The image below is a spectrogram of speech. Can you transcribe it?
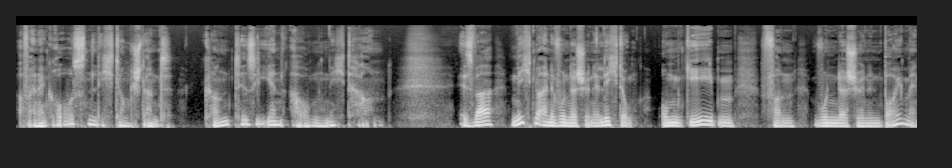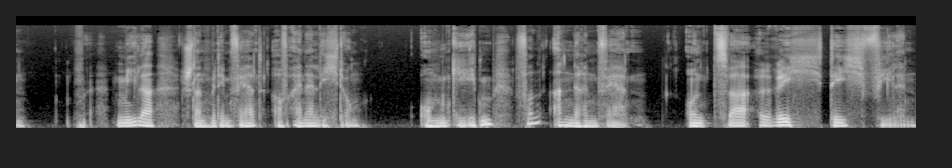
auf einer großen Lichtung stand, konnte sie ihren Augen nicht trauen. Es war nicht nur eine wunderschöne Lichtung, umgeben von wunderschönen Bäumen. Mila stand mit dem Pferd auf einer Lichtung, umgeben von anderen Pferden. Und zwar richtig vielen.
